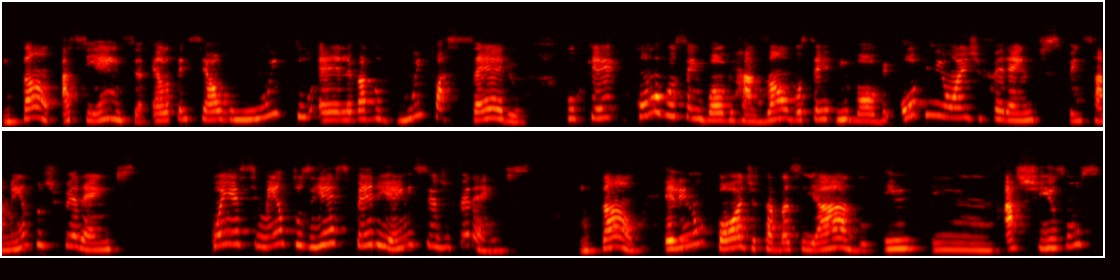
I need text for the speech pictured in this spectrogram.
Então, a ciência ela tem que ser algo muito é, levado muito a sério, porque como você envolve razão, você envolve opiniões diferentes, pensamentos diferentes, conhecimentos e experiências diferentes. Então, ele não pode estar baseado em, em achismos,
